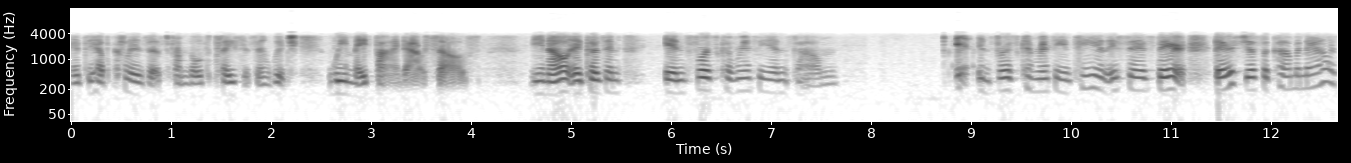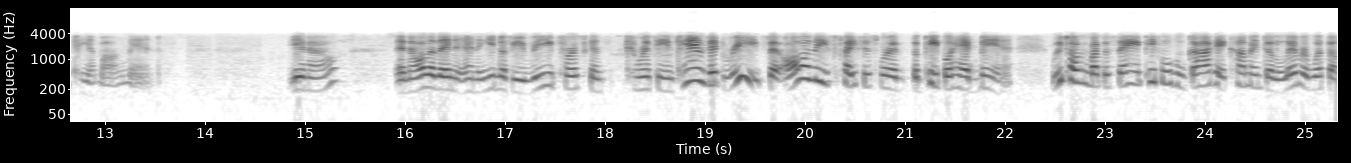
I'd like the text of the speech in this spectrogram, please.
and to help cleanse us from those places in which we may find ourselves. You know, because in in First Corinthians, um, in First Corinthians ten, it says there there's just a commonality among men. You know, and all of that, and you know, if you read First Corinthians ten, it reads that all of these places where the people had been, we're talking about the same people who God had come and delivered with a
